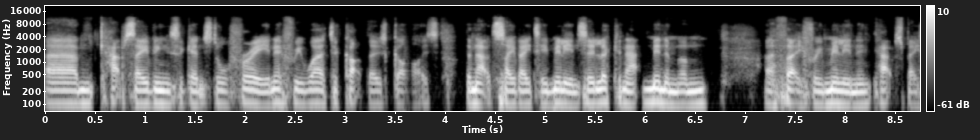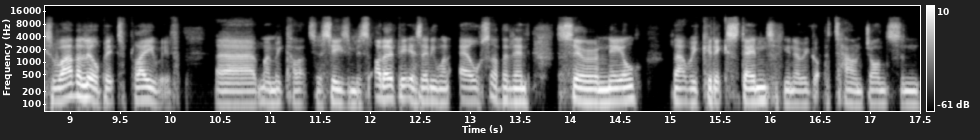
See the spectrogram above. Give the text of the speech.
um, cap savings against all three. And if we were to cut those guys, then that would save 18 million. So looking at minimum uh, 33 million in cap space. So we'll have a little bit to play with uh, when we come up to the season. I don't think there's anyone else other than Siran Neal that we could extend. You know, we've got the Taron Johnson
